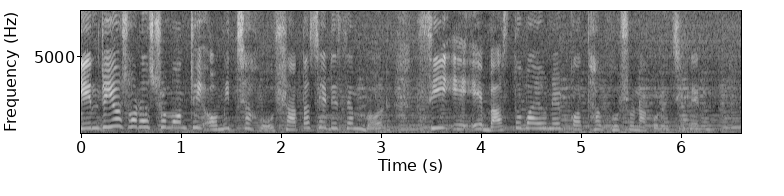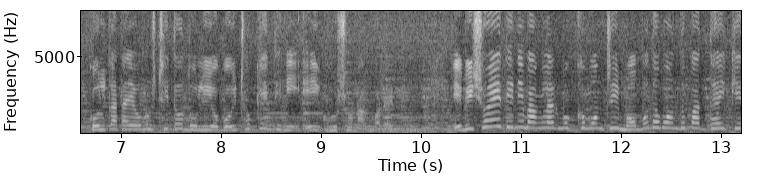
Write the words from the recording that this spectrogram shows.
কেন্দ্রীয় স্বরাষ্ট্রমন্ত্রী অমিত শাহ সাতাশে ডিসেম্বর সিএএ বাস্তবায়নের কথা ঘোষণা করেছিলেন। কলকাতায় অনুষ্ঠিত দলীয় বৈঠকে তিনি এই ঘোষণা করেন। এ বিষয়ে তিনি বাংলার মুখ্যমন্ত্রী মমতা বন্দ্যোপাধ্যায়কে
